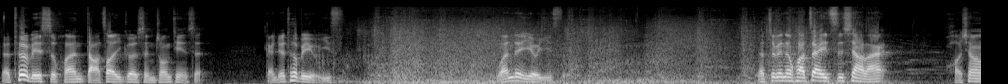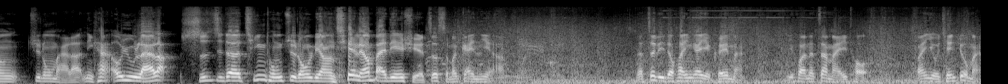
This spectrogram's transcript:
那特别喜欢打造一个神装剑圣，感觉特别有意思，玩的也有意思。那这边的话，再一次下来，好像巨龙买了，你看，哦呦来了，十级的青铜巨龙，两千两百点血，这什么概念啊？那这里的话应该也可以买，一会呢再买一头，反正有钱就买。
